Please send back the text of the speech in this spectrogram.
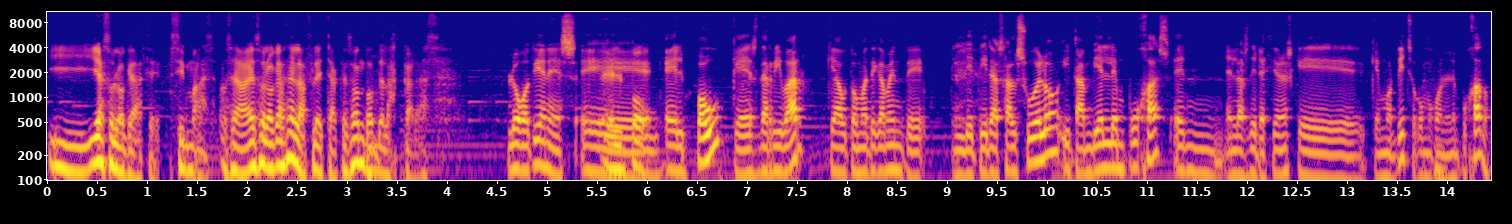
Y, y eso es lo que hace, sin más. O sea, eso es lo que hacen las flechas, que son dos de las caras. Luego tienes eh, Pou. el POU, que es derribar, que automáticamente le tiras al suelo y también le empujas en, en las direcciones que, que hemos dicho, como con el empujado.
